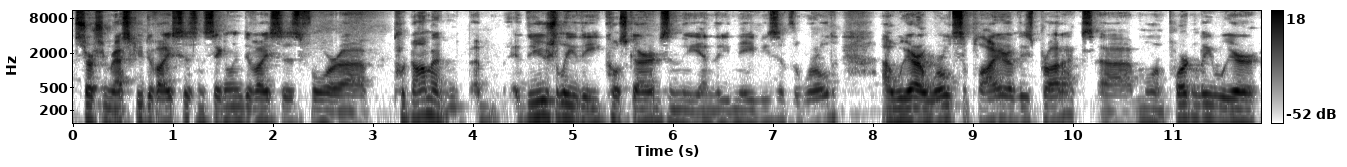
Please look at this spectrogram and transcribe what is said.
search and rescue devices and signaling devices for predominant usually the coast guards and the and the navies of the world. we are a world supplier of these products. more importantly, we're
